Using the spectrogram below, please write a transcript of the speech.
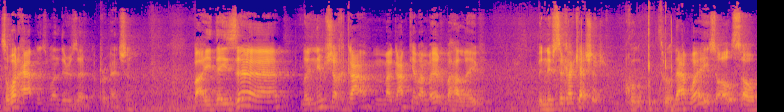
So what happens when there is a prevention? By through that way, so also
